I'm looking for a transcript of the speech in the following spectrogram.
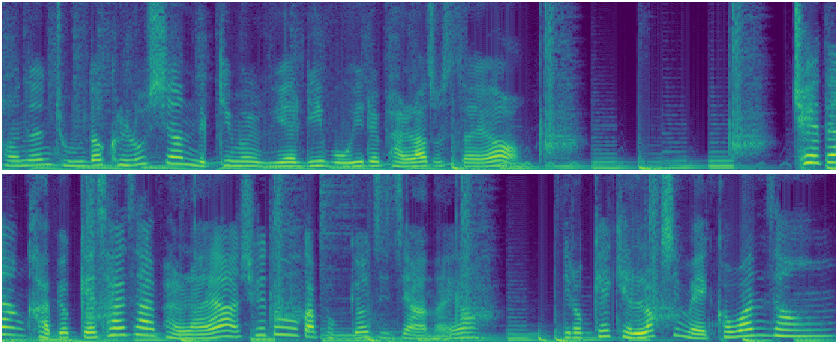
저는 좀 더 글로시한 느낌을 위해 립 오일을 발라줬어요. 최대한 가볍게 살살 발라야 섀도우가 벗겨지지 않아요. 이렇게 갤럭시 메이크업 완성!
